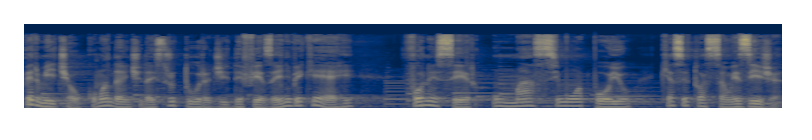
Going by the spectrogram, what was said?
permite ao comandante da estrutura de defesa NBQR fornecer o máximo apoio que a situação exija.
